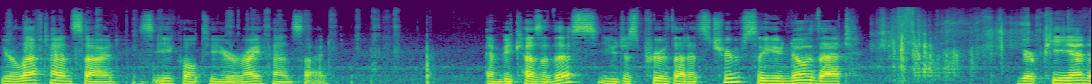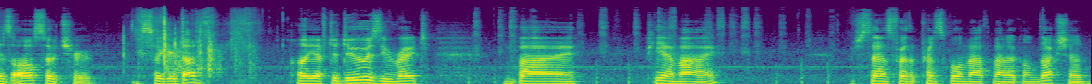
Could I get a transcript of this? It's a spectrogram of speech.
your left hand side is equal to your right hand side. And because of this, you just prove that it's true, so you know that your PN is also true. So you're done. All you have to do is you write by PMI, which stands for the Principle of Mathematical Induction,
